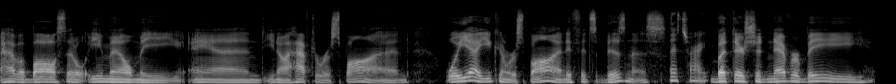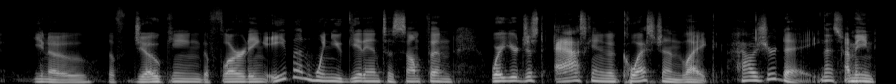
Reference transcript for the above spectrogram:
i have a boss that'll email me and you know i have to respond. Well yeah you can respond if it's business. That's right. But there should never be you know the joking the flirting even when you get into something where you're just asking a question like how's your day? That's i mean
